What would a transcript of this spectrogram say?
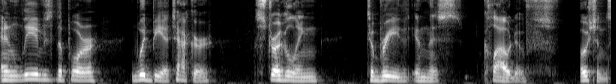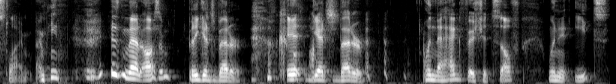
and leaves the poor would be attacker struggling to breathe in this cloud of ocean slime. I mean, isn't that awesome? But it gets better. it gets better. When the hagfish itself, when it eats,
